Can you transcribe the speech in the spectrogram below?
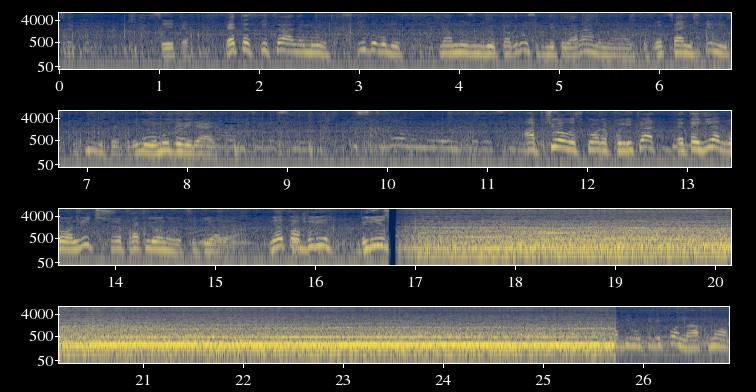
цепи. цепи. Это специально мы скидывались. Нам нужен был погрузчик для пилорамы на это. Вот сами скинули, скупили, приобрели, ему доверяют. И ствол у него интересный. А пчелы скоро полетят. Это верба, вон, видишь, уже проклевывается белая. Но это бли, ближе. На окно.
